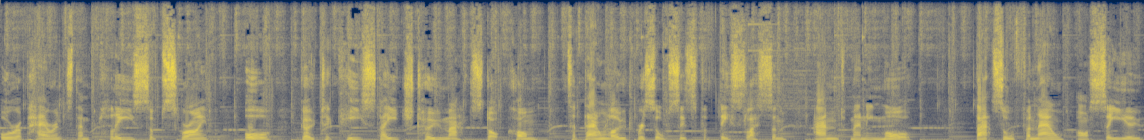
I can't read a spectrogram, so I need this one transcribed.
or a parent then please subscribe or go to keystage2maths.com to download resources for this lesson and many more. That's all for now, I'll see you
